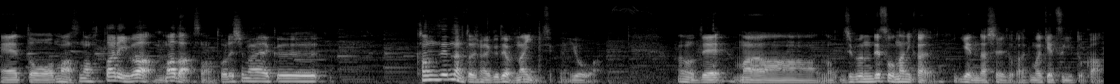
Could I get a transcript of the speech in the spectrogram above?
えっ、と、まあ、その二人は、まだその取締役、完全なる取締役ではないんですよね、要は。なので、まあ、自分でそう何か意見出したりとか、まあ、決議とか、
